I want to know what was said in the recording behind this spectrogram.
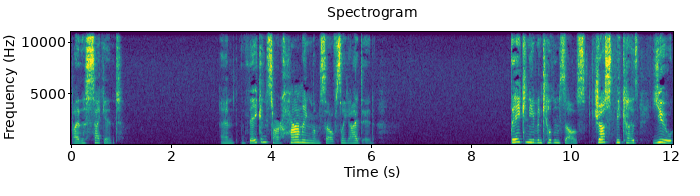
by the second. And they can start harming themselves like I did. They can even kill themselves just because you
